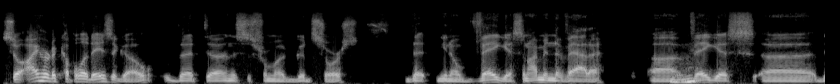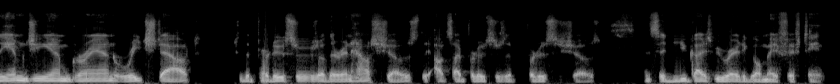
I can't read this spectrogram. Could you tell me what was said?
So I heard a couple of days ago that, uh, and this is from a good source, that, you know, Vegas, and I'm in Nevada, uh, mm-hmm. Vegas, uh, the MGM Grand reached out to the producers of their in house shows, the outside producers that produce the shows, and said, you guys be ready to go May 15th.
